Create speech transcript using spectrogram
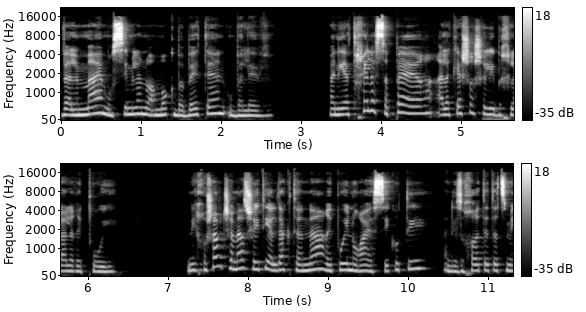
ועל מה הם עושים לנו עמוק בבטן ובלב. ואני אתחיל לספר על הקשר שלי בכלל לריפוי. אני חושבת שמאז שהייתי ילדה קטנה ריפוי נורא העסיק אותי. אני זוכרת את עצמי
